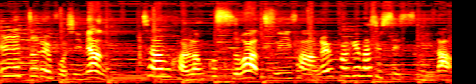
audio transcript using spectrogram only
1, 2쪽을 보시면 체험 관람 코스와 주의사항을 확인하실 수 있습니다.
